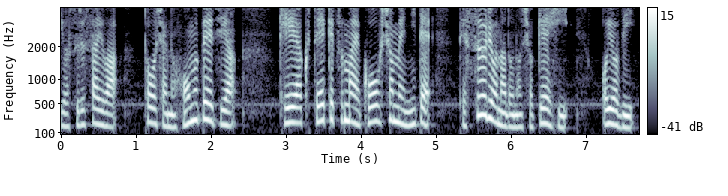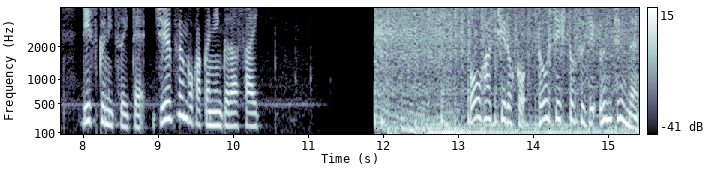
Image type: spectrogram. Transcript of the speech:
引をする際は、当社のホームページや、契約締結前交付書面にて、手数料などの諸経費、及びリスクについて十分ご確認ください。大橋ひろ子投資一筋うん十年。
